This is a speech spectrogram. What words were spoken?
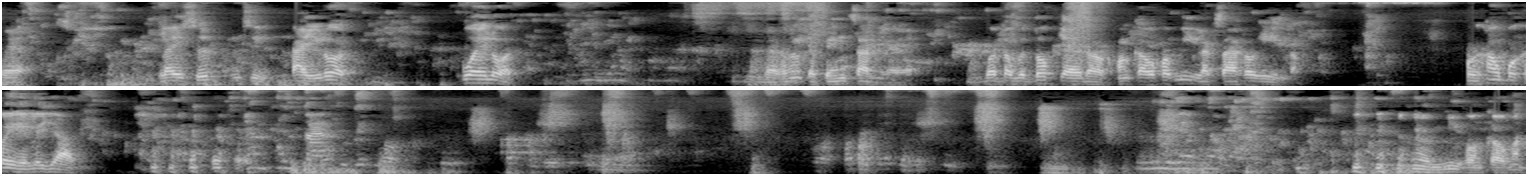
แหละไล่ซึกจังสิไข่รดกล้วยรดนั่นแหละมันจะเป็นสั่นแหละบ่ต้องไปตกใจดอกของเขาเขามีรักษาเขาเองหรอกคนเข้าบ่เคยเห็นเลยยากนี่เรื่องเท่าไหร่ มีของเก่ามัน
